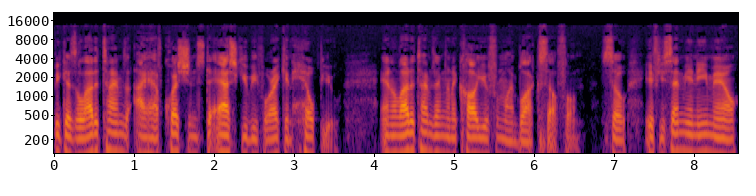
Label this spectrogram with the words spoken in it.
because a lot of times I have questions to ask you before I can help you. And a lot of times I'm going to call you from my block cell phone. So if you send me an email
